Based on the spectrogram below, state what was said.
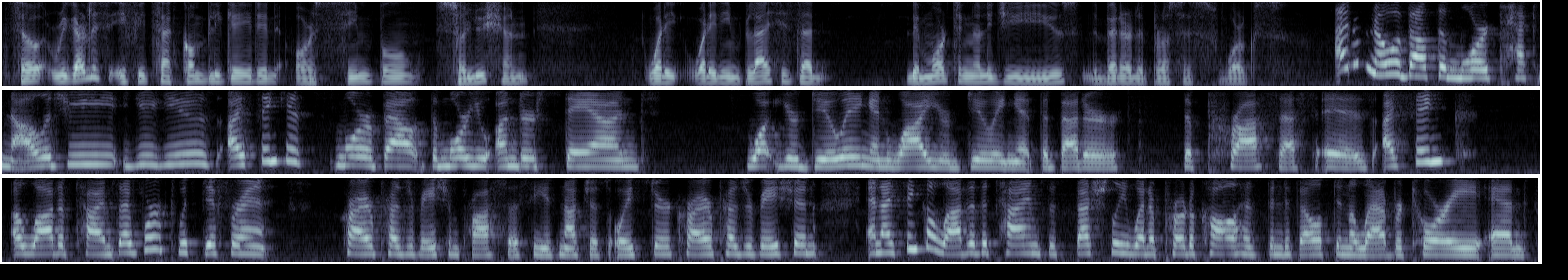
So, regardless if it's a complicated or simple solution, what it, what it implies is that the more technology you use, the better the process works I don't know about the more technology you use. I think it's more about the more you understand what you're doing and why you're doing it, the better the process is. I think a lot of times I've worked with different cryopreservation processes, not just oyster cryopreservation. And I think a lot of the times, especially when a protocol has been developed in a laboratory and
